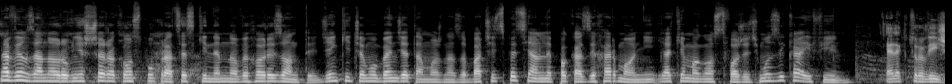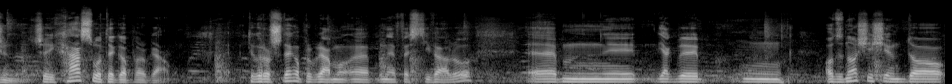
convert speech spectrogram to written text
Nawiązano również szeroką współpracę z kinem Nowe Horyzonty, dzięki czemu będzie tam można zobaczyć specjalne pokazy harmonii, jakie mogą stworzyć muzyka i film. Electrovision, czyli hasło tego programu, tegorocznego programu e, festiwalu, e, jakby mm, odnosi się do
